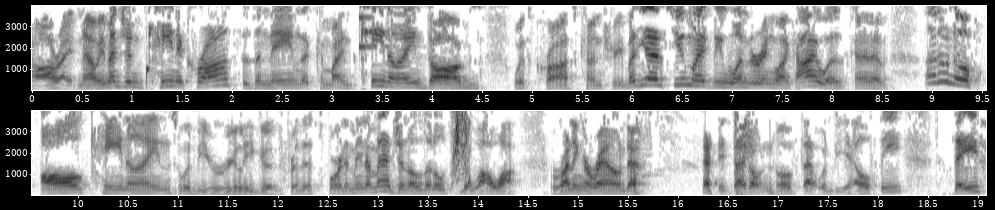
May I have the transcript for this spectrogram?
All right, now we mentioned Canicross is a name that combines canine dogs with cross country. But yes, you might be wondering, like I was, kind of, I don't know if all canines would be really good for this sport. I mean, imagine a little chihuahua running around outside I don't know if that would be healthy, safe,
